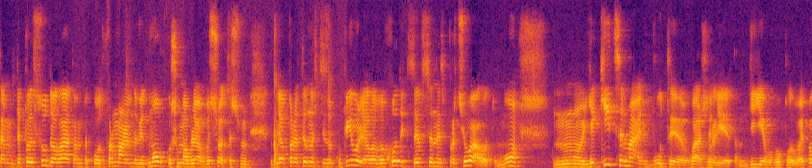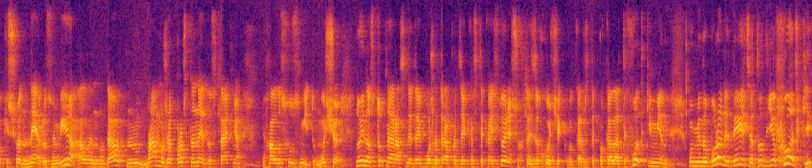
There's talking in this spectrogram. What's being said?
там ДПСУ дала там таку от формальну відмовку, що мовляв, ви що, це ж для оперативності закупівель, але виходить, це все не спрацювало. Тому ну які це мають бути важелі там дієвого впливу? Я поки що не розумію, але ну да, от, ну, нам уже просто недостатньо галасу в змі, тому що ну і наступний раз, не дай Боже, трапиться якась така історія, що хтось захоче, як ви кажете, показати фотки мін у Міноборони. Дивіться, тут є фотки,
